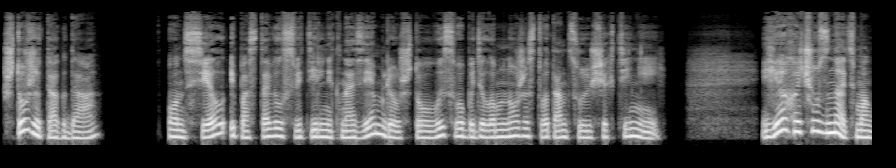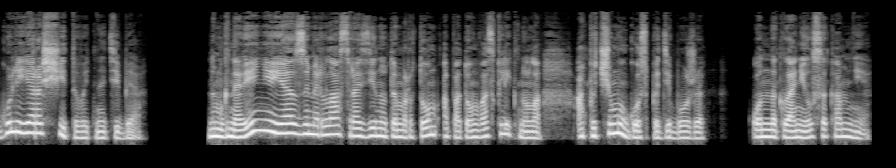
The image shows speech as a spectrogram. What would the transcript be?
Что же тогда? Он сел и поставил светильник на землю, что высвободило множество танцующих теней. Я хочу знать, могу ли я рассчитывать на тебя». На мгновение я замерла с разинутым ртом, а потом воскликнула. «А почему, Господи Боже?» Он наклонился ко мне.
